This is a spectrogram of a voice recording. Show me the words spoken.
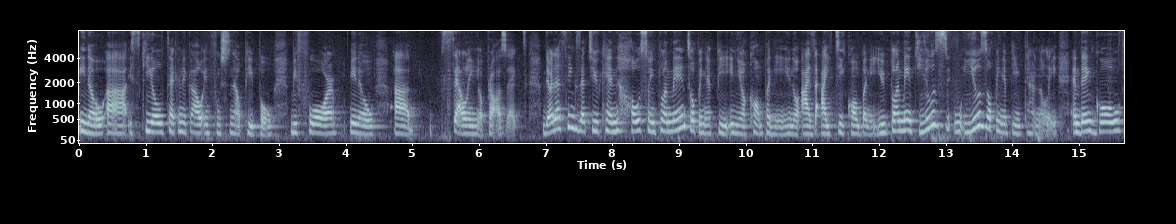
you know uh, skilled, technical, and functional people before you know uh, selling your project. The other things that you can also implement OpenERP in your company, you know, as an IT company. You implement, use, use OpenERP internally, and then go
